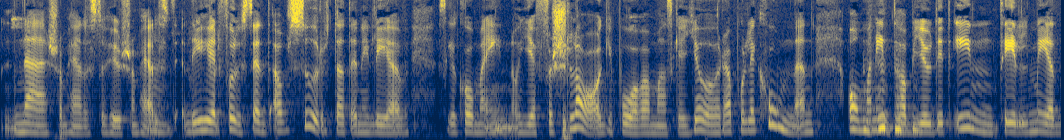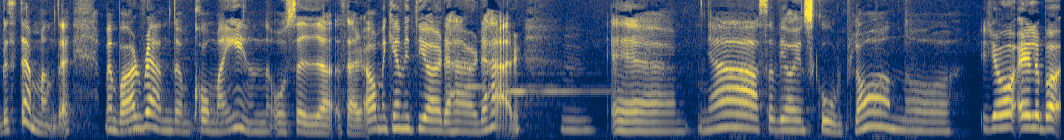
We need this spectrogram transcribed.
när som helst och hur som helst. Det är helt fullständigt absurt att en elev ska komma in och ge förslag på vad man ska göra på lektionen om man inte har bjudit in till medbestämmande. Men bara random komma in och säga så här, ja men kan vi inte göra det här och det här? Eh, ja, alltså vi har ju en skolplan och Ja, eller bara,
